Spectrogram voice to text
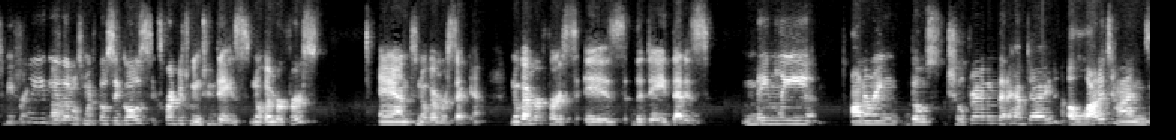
To be frank, Dia de los Muertos it goes. It's spread between two days, November 1st and November 2nd. November 1st is the day that is mainly honoring those children that have died. A lot of times,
